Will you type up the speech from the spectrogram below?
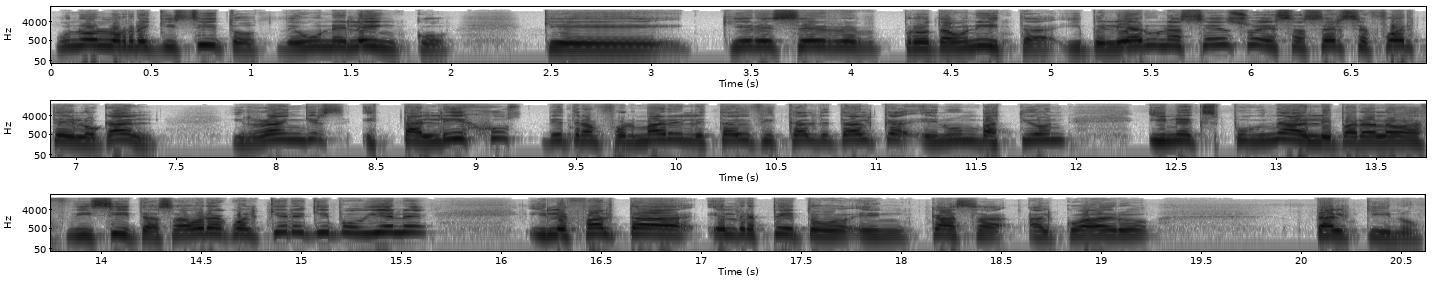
Uno de los requisitos de un elenco que quiere ser protagonista y pelear un ascenso es hacerse fuerte de local. Y Rangers está lejos de transformar el Estadio Fiscal de Talca en un bastión inexpugnable para las visitas. Ahora cualquier equipo viene y le falta el respeto en casa al cuadro talquino.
